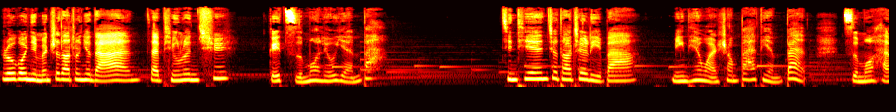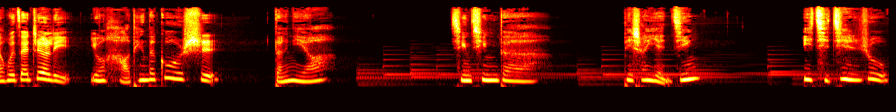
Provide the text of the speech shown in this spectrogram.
如果你们知道正确答案，在评论区给子墨留言吧。今天就到这里吧，明天晚上八点半，子墨还会在这里用好听的故事等你哦。轻轻的闭上眼睛，一起进入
